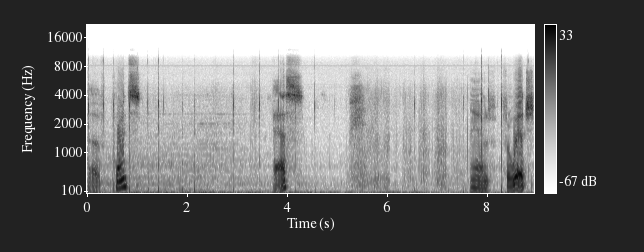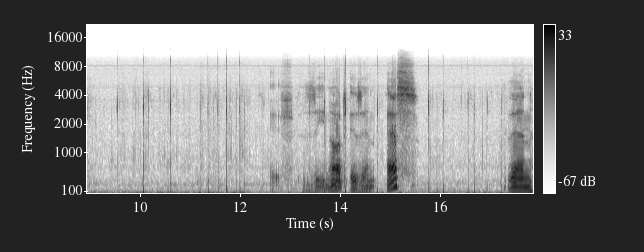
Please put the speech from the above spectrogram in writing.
of points S and for which if Z naught is in S then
